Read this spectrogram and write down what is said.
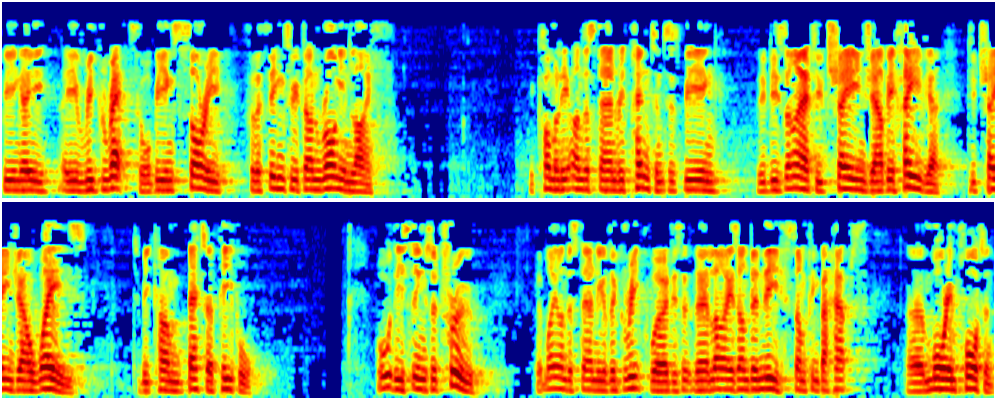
being a, a regret or being sorry for the things we've done wrong in life. We commonly understand repentance as being the desire to change our behavior, to change our ways, to become better people. All these things are true, but my understanding of the Greek word is that there lies underneath something perhaps uh, more important,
